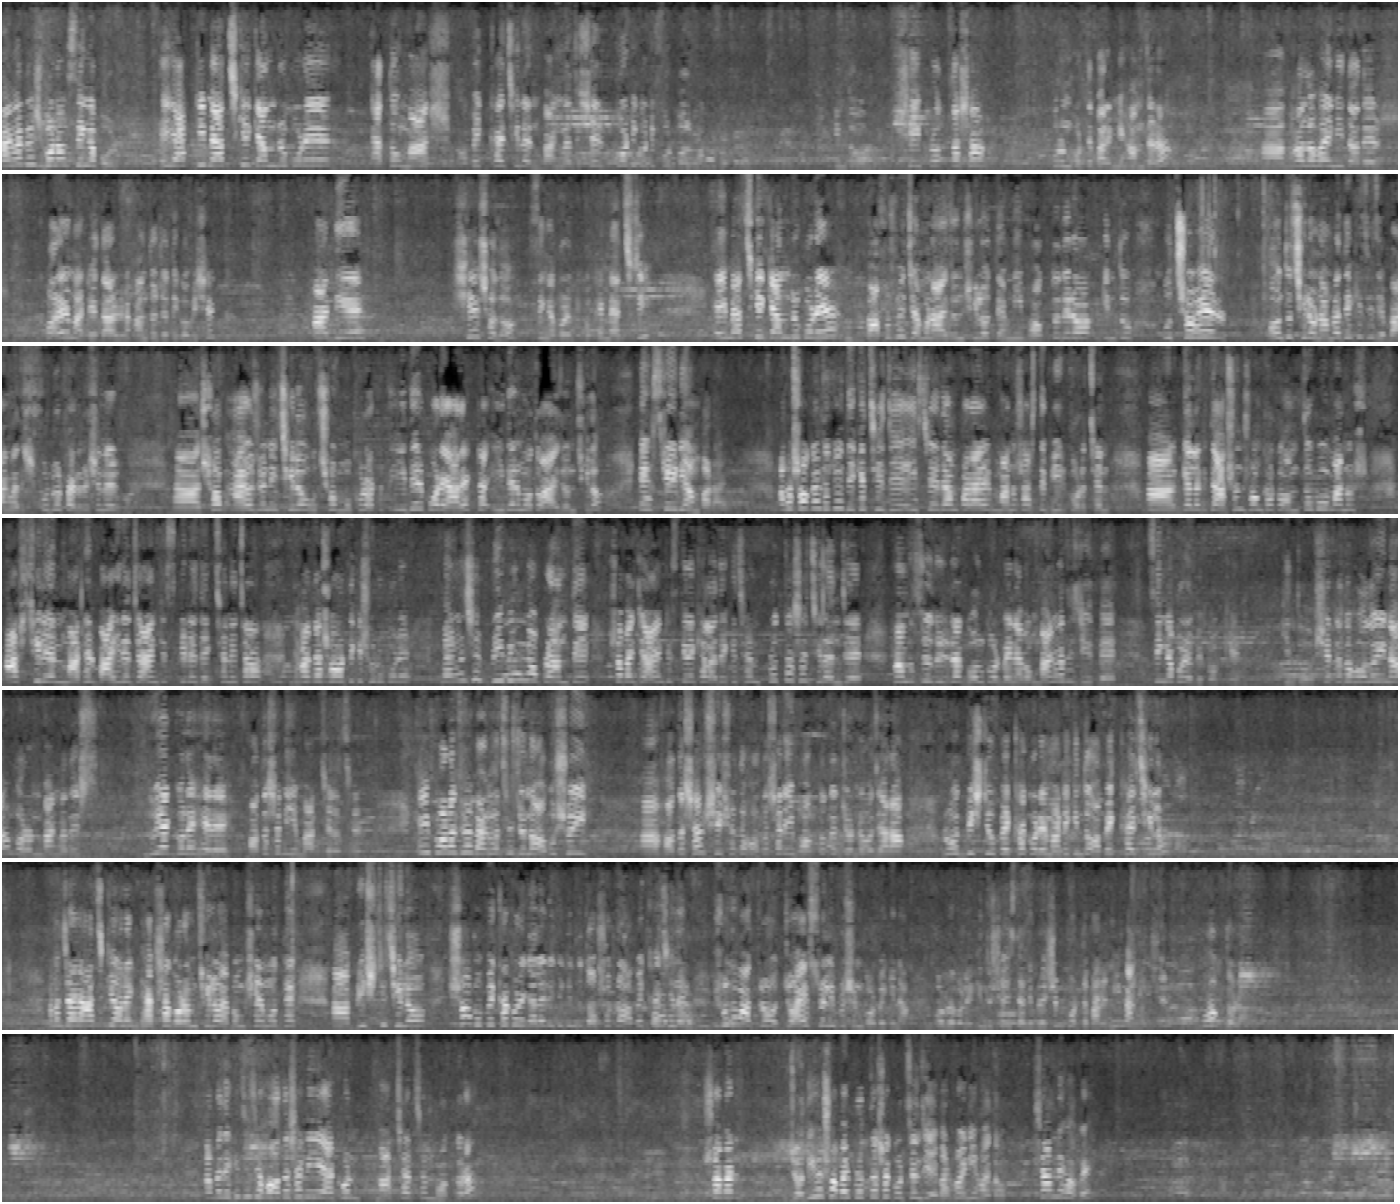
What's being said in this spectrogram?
বাংলাদেশ, বনাম, সিঙ্গাপুর। এই একটি ম্যাচকে কেন্দ্র করে এত মাস অপেক্ষায় ছিলেন বাংলাদেশের কোটি কোটি ফুটবল ভক্ত। কিন্তু সেই প্রত্যাশা পূরণ করতে পারেননি হামজারা। ভালো হয়নি তাদের ঘরের মাঠে তার আন্তর্জাতিক অভিষেক। হার দিয়ে শেষ হলো সিঙ্গাপুরের বিপক্ষে ম্যাচটি। এই ম্যাচকে কেন্দ্র করে বাফুফে যেমন আয়োজন ছিল, তেমনি ভক্তদেরও কিন্তু উৎসাহের অন্ত ছিল না। আমরা দেখেছি যে বাংলাদেশ ফুটবল ফেডারেশনের সব আয়োজনই ছিল উৎসব মুখর, অর্থাৎ ঈদের পরে আরেকটা ঈদের মতো আয়োজন ছিল এই স্টেডিয়াম পাড়ায়। আমরা সকাল থেকে দেখেছি যে এই স্টেডিয়াম পাড়ায় মানুষ আসতে ভিড় করেছেন। গ্যালারিতে আসন সংখ্যা কম, তবুও মানুষ আসছিলেন। মাঠের বাইরে জায়ান্ট স্ক্রিনে দেখছেন। এছাড়া ঢাকা শহর থেকে শুরু করে বাংলাদেশের বিভিন্ন প্রান্তে সবাই জায়ান্ট স্ক্রিনে খেলা দেখেছেন। প্রত্যাশা ছিলেন যে হামজা চৌধুরীরা গোল করবেন এবং বাংলাদেশ জিতবে সিঙ্গাপুরের বিপক্ষে। কিন্তু সেটা তো হলোই না, বরং বাংলাদেশ দুই এক গোলে হেরে হতাশা নিয়ে মাঠ ছেড়েছে এই পরাজয় বাংলাদেশের জন্য অবশ্যই হতাশার, সেই সাথে হতাশার এই ভক্তদের জন্য যারা রোদ বৃষ্টি উপেক্ষা করে মাঠে কিন্তু অপেক্ষায় ছিল। আমরা জানি আজকে অনেক ভ্যাবসা গরম ছিল এবং সের মধ্যে বৃষ্টি ছিল, সব উপেক্ষা করে গ্যালারিতে কিন্তু দর্শকরা অপেক্ষায় ছিলেন, শুধুমাত্র জয়ের সেলিব্রেশন করবে কিনা, করবে বলে, কিন্তু সেই সেলিব্রেশন করতে পারেনি বাংলাদেশের ভক্তরা। আমরা দেখেছি যে হতাশা নিয়ে এখন মাঠ ছাড়ছেন ভক্তরা। সবার যদিও সবাই প্রত্যাশা করছেন যে এবার হয়নি, হয়তো সামনে হবে।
